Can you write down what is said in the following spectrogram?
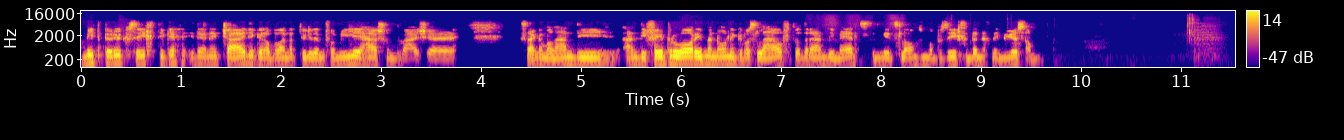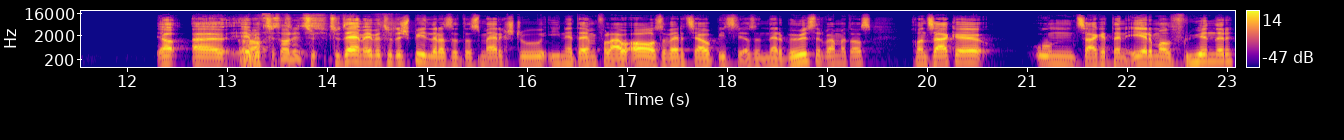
mit berücksichtigen in den Entscheidungen. Aber wenn du natürlich eine Familie hast und weißt, äh, ich mal Ende, Ende Februar immer noch nicht was läuft oder Ende März, dann wird es langsam aber sicher dann ein bisschen mühsam. Ja, äh, eben zu, zu, zu dem, eben zu den Spielern, also das merkst du ihnen in dem Fall auch an. Also werden sie auch ein bisschen also nervöser, wenn man das kann sagen und sagen dann eher mal früher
